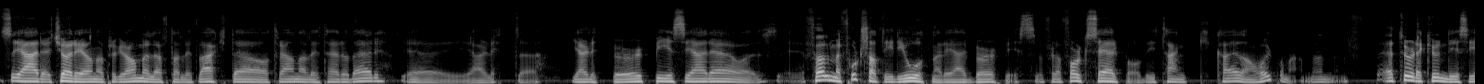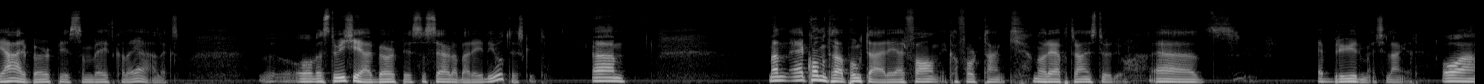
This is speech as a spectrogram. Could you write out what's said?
så jeg- kjører jeg gjennom programmet, løfter litt vekter og trener litt her og der. Jeg gjør litt, eh, gjør litt burpees, gjør jeg. Og jeg føler meg fortsatt idiot når jeg gjør burpees. For folk ser på og de tenker hva er det han holder på med? Men jeg tror det er kun de som gjør burpees, som vet hva det er. liksom. Og hvis du ikke gjør burpees, så ser det bare idiotisk ut. Um, Men jeg kommer til det punktet her jeg gir faen i hva folk tenker når jeg er på treningsstudio. Jeg, jeg bryr meg ikke lenger. Og eh,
